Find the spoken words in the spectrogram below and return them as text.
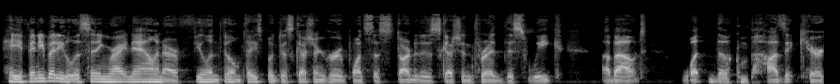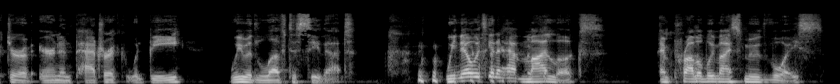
Hey, if anybody listening right now in our Feelin' Film Facebook discussion group wants to start a discussion thread this week about what the composite character of Aaron and Patrick would be, we would love to see that. we know it's going to have my looks and probably my smooth voice.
